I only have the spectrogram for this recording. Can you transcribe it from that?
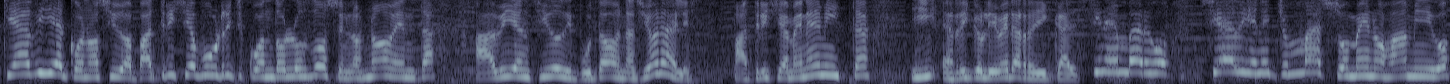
que había conocido a Patricia Bullrich cuando los dos en los 90 habían sido diputados nacionales. Patricia Menemista y Enrique Olivera Radical. Sin embargo, se habían hecho más o menos amigos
